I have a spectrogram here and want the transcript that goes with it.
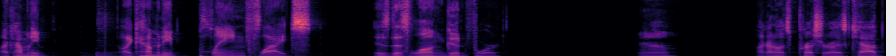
Like how many like how many plane flights is this lung good for? You know? Like I know it's pressurized cab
